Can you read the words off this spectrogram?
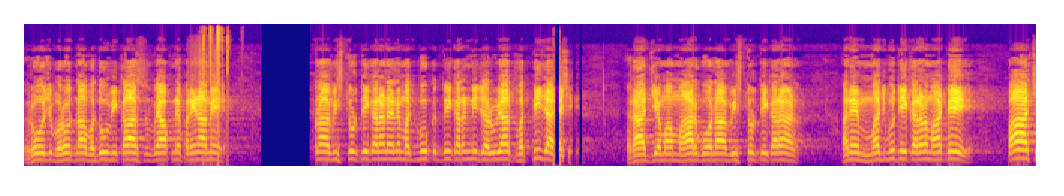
રોજબરોજના વધુ વિકાસ વ્યાપને પરિણામે વિસ્તૃતીકરણ અને મજબૂતીકરણની જરૂરિયાત વધતી જાય છે. રાજ્યમાં માર્ગોના વિસ્તૃતીકરણ અને મજબૂતીકરણ માટે પાંચ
